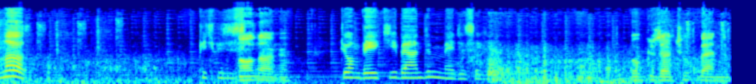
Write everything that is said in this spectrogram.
Anıl. Piç bizi Ne oldu ya. Diyorum V2'yi beğendin mi MCSG? Çok güzel çok beğendim.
